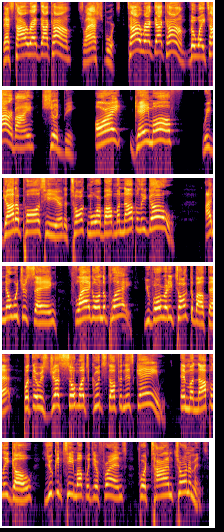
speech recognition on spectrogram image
That's TireRack.com slash sports. TireRack.com, the way tire buying should be. All right, game off. We got to pause here to talk more about Monopoly Go. I know what you're saying. Flag on the play. You've already talked about that, but there is just so much good stuff in this game. In Monopoly Go, you can team up with your friends for time tournaments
